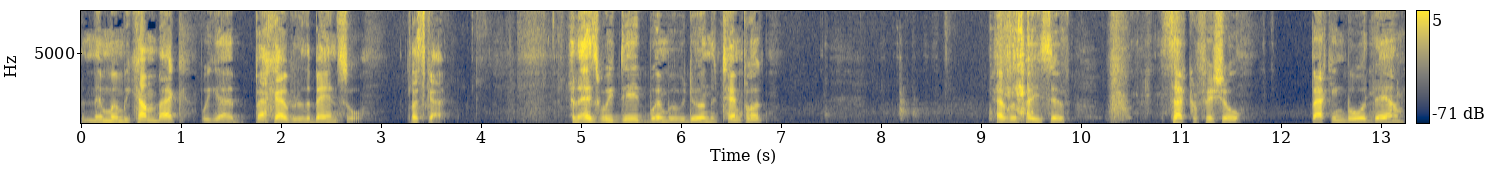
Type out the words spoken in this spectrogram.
And then when we come back, we go back over to the bandsaw. Let's go. And as we did when we were doing the template, have a piece of sacrificial backing board down.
